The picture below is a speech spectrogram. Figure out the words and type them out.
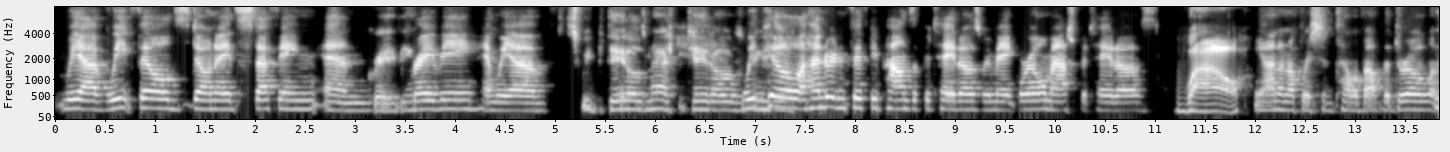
We have Wheatfields, donates stuffing and gravy, gravy, and we have sweet potatoes, mashed potatoes. We peel 150 pounds of potatoes. We make real mashed potatoes. Wow. Yeah, I don't know if we should tell about the drill.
